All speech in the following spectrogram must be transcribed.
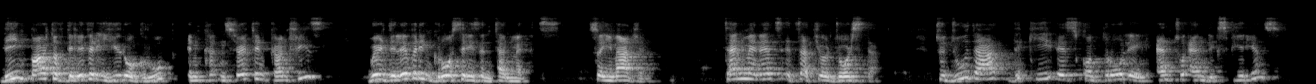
being part of Delivery Hero Group in, in certain countries, we're delivering groceries in 10 minutes. So imagine 10 minutes, it's at your doorstep. To do that, the key is controlling end-to-end experience,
